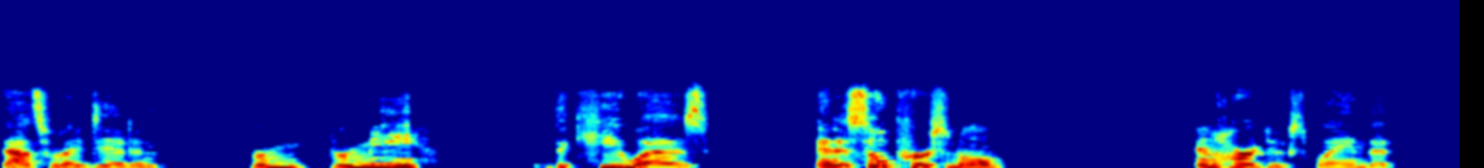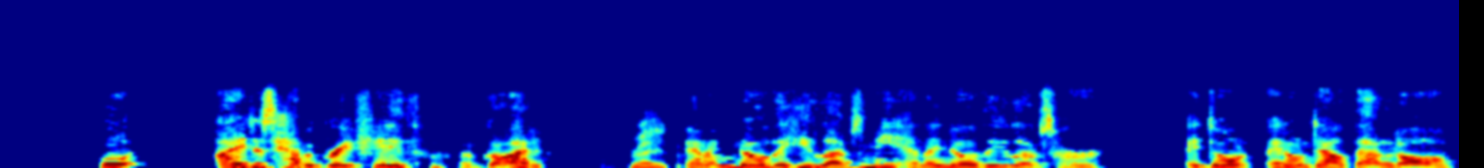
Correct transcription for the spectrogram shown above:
that's what i did. And for for me the key was and it's so personal and hard to explain that well i just have a great faith of god. Right. And i know that he loves me and i know that he loves her. I don't i don't doubt that at all.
